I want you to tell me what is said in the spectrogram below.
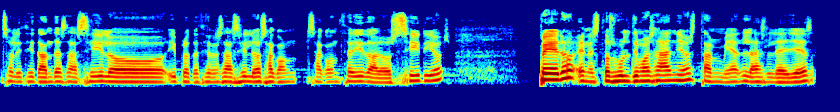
solicitantes de asilo y protecciones de asilo se ha, con, se ha concedido a los sirios pero en estos últimos años también las leyes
